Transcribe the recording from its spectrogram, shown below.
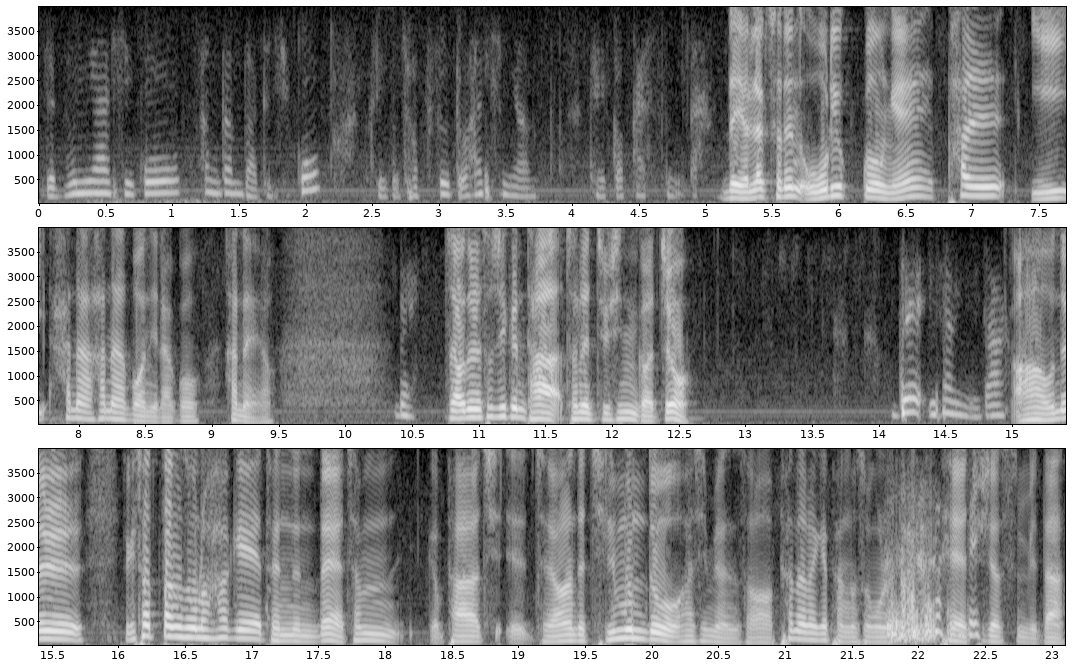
이제 문의하시고 상담 받으시고 그리고 접수도 하시면 될 것 같습니다. 네, 연락처는 560에 8211번이라고 하네요. 네. 자, 오늘 소식은 다 전해주신 거죠? 네, 이상입니다. 아, 오늘 이렇게 첫 방송을 하게 됐는데, 참, 그 바, 지, 저한테 질문도 하시면서 편안하게 방송을 해 네. 주셨습니다.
